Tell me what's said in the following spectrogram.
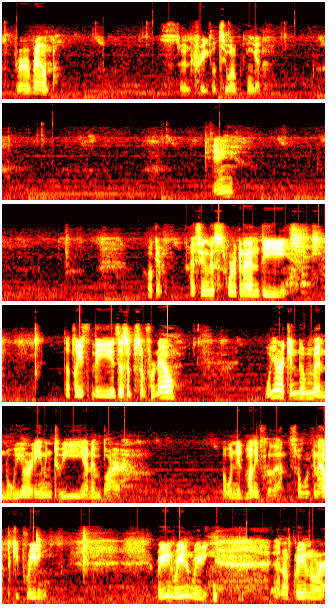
spur around. Intrigued. Let's see what we can get. Okay. Okay. I think this is where we're gonna end the the place the this episode for now. We are a kingdom and we are aiming to be an empire. But we need money for that, so we're gonna have to keep raiding. Raiding, raiding, raiding. And upgrading our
